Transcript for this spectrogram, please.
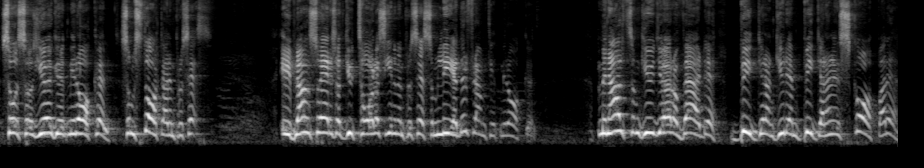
så, så gör Gud ett mirakel som startar en process. Ibland så är det så att Gud tar oss genom en process som leder fram till ett mirakel. Men allt som Gud gör av värde bygger han. Gud är en byggare, han är en skapare.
